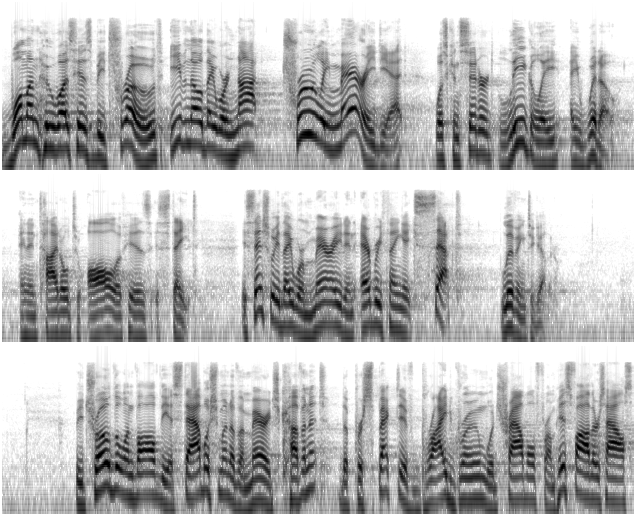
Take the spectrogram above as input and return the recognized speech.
woman who was his betrothed, even though they were not truly married yet, was considered legally a widow and entitled to all of his estate. Essentially, they were married in everything except living together. Betrothal involved the establishment of a marriage covenant. The prospective bridegroom would travel from his father's house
